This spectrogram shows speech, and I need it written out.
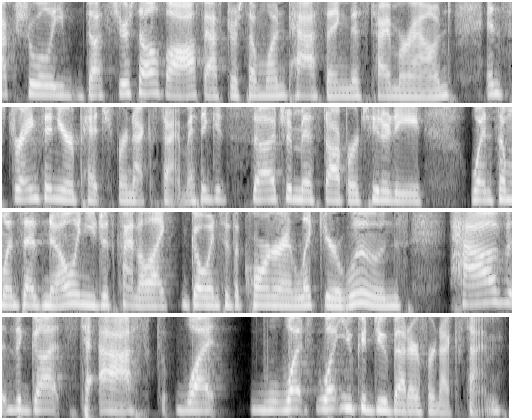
actually dust yourself off after someone passing this time around and strengthen your pitch for next time. I think it's such a missed opportunity when someone says no and you just kind of like go into the corner and lick your wounds. Have the guts to ask what what what you could do better for next time.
